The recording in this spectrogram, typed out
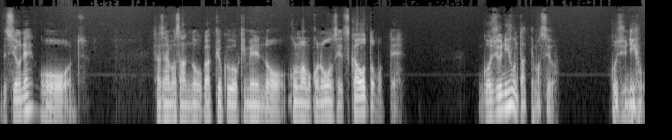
ですよね。こう、笹山さんの楽曲を決めるのを、このままこの音声使おうと思って。52分経ってますよ。52分。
